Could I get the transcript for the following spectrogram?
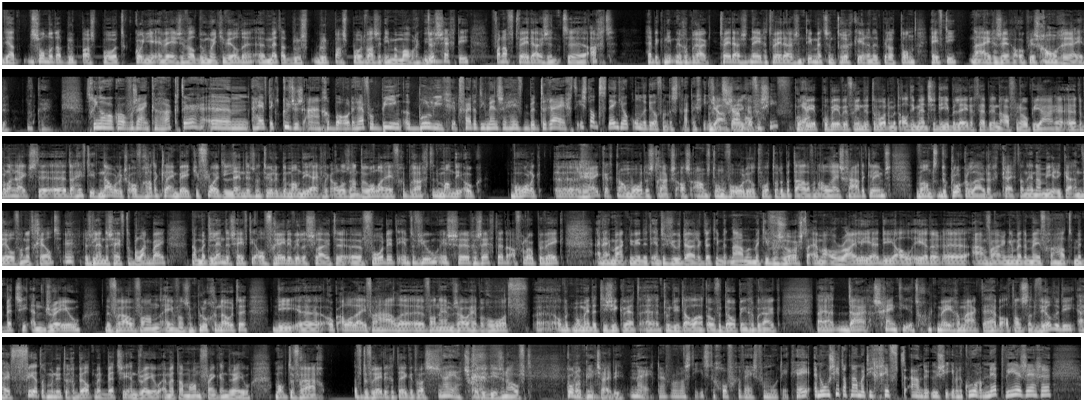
ja, zonder dat bloedpaspoort kon je in wezen wel doen wat je wilde. met dat bloed, bloedpaspoort was het niet meer mogelijk. Dus, zegt hij, vanaf 2008 heb ik niet meer gebruikt. 2009, 2010, met zijn terugkeer in het peloton... heeft hij, naar eigen zeggen, ook weer schoongereden. Oké. Het ging ook over zijn karakter. Ehm, hij heeft excuses aangeboden hè, voor being a bully. Het feit dat hij mensen heeft bedreigd. Is dat denk je ook onderdeel van de strategie? Ja, van zeker. offensief? Probeer, Ja? probeer weer vrienden te worden met al die mensen die je beledigd hebt in de afgelopen jaren. Eh, de belangrijkste, eh, daar heeft hij het nauwelijks over gehad. Een klein beetje Floyd Landis natuurlijk. De man die eigenlijk alles aan het rollen heeft gebracht. De man die ook behoorlijk eh, rijker kan worden straks... als Armstrong veroordeeld wordt door het betalen van allerlei schadeclaims. Want de klokkenluider krijgt dan in Amerika een deel van het geld. Dus Lenders heeft er belang bij. Nou, met Lenders heeft hij al vrede willen sluiten eh, voor dit interview, is eh, gezegd, hè, de afgelopen week. En hij maakt nu in het interview duidelijk dat hij met name met die verzorgster Emma O'Reilly... Die al eerder aanvaringen met hem heeft gehad, met Betsy Andreu... de vrouw van een van zijn ploeggenoten... die ook allerlei verhalen van hem zou hebben gehoord... eh, op het moment dat hij ziek werd, eh, toen hij het al had over dopinggebruik. Nou ja, daar schijnt hij het goed meegemaakt te hebben. Althans, dat wilde hij. Hij heeft 40 minuten gebeld met Betsy Andreu en met haar man Frank Andreu. Maar op de vraag of de vrede getekend was, Nou ja. schudde hij zijn hoofd. Kon ook niet, zei hij. Nee, daarvoor was hij iets te grof geweest, vermoed ik. Hey, en hoe zit dat nou met die gift aan de UCI? Want ik hoor hem net weer zeggen...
